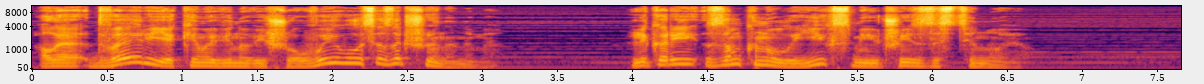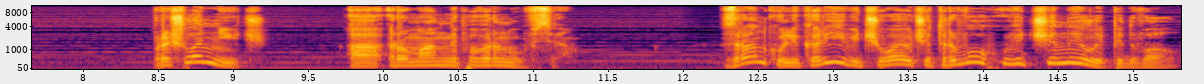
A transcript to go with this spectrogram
Але двері, якими він увійшов, виявилися зачиненими. Лікарі замкнули їх, сміючись за стіною. Пройшла ніч, а Роман не повернувся. Зранку лікарі, відчуваючи тривогу, відчинили підвал.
